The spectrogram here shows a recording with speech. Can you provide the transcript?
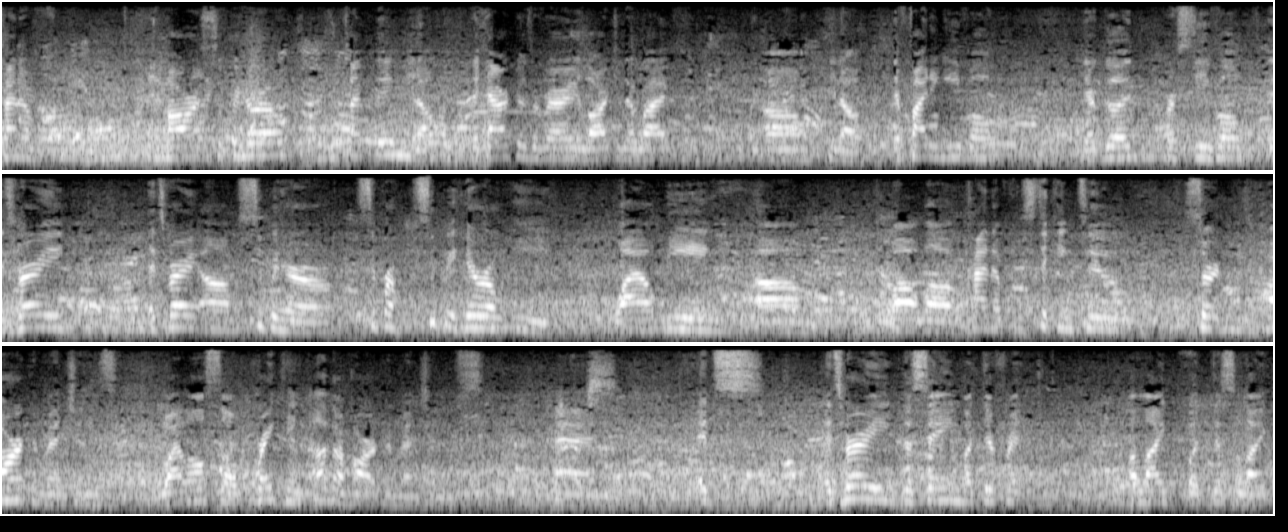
kind of horror superhero type thing. You know, the characters are very large in their life. Um, you know, they're fighting evil. They're good versus evil. It's very it's very um, superhero super superhero y while being um, while uh, kind of sticking to certain horror conventions while also breaking other horror conventions and it's it's very the same but different alike but disalike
